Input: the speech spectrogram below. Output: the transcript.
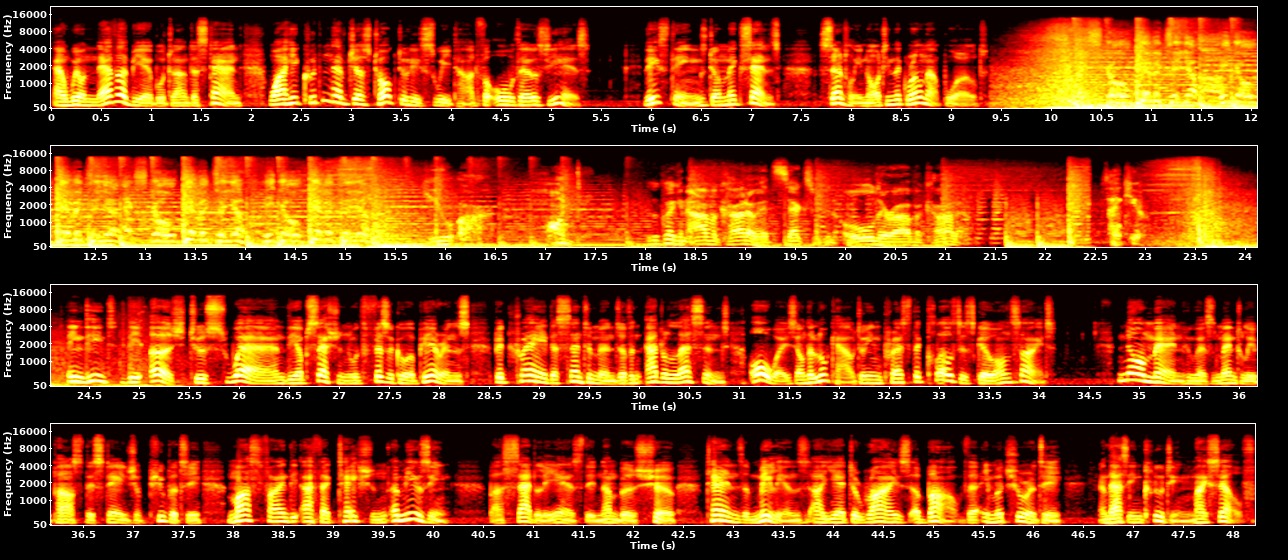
and we'll never be able to understand why he couldn't have just talked to his sweetheart for all those years. These things don't make sense, certainly not in the grown up world. X go give it to you, he go give it to you, X go give it to you, he go give it to you. You are haunting. You look like an avocado had sex with an older avocado. Thank you. Indeed, the urge to swear and the obsession with physical appearance betray the sentiment of an adolescent always on the lookout to impress the closest girl on sight. No man who has mentally passed this stage of puberty must find the affectation amusing. But sadly, as the numbers show, tens of millions are yet to rise above their immaturity, and that's including myself.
